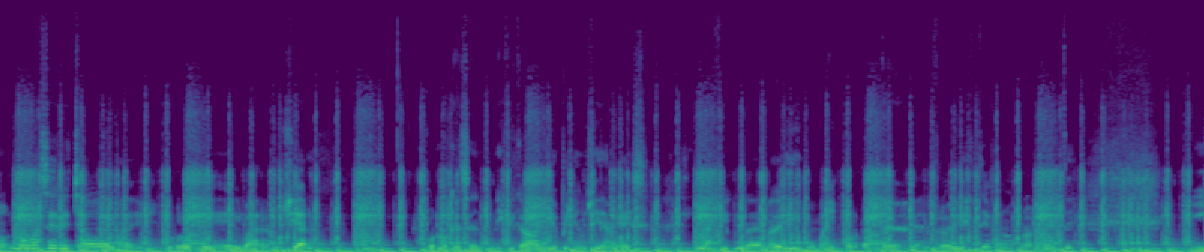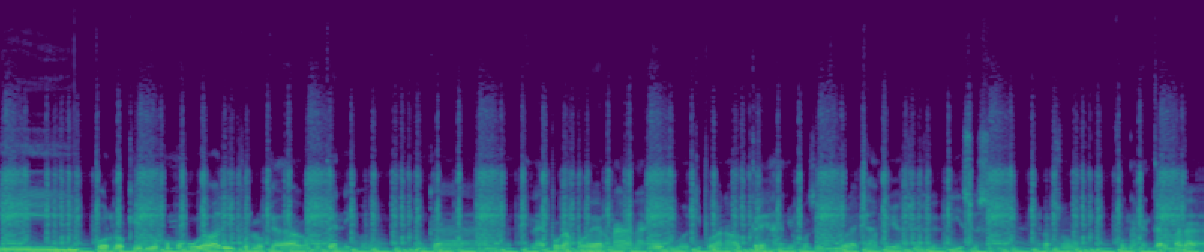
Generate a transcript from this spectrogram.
no, no va a ser echado del Madrid. Yo creo que él va a renunciar por lo que significaba, en mi opinión, Zidane es la figura del madridismo más importante desde Alfredo y Estefano, probablemente, y por lo que dio como jugador y por lo que ha dado como técnico. Nunca, en la época moderna, el nuevo equipo ha ganado tres años consecutivos la Champions, y eso es razón fundamental para,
